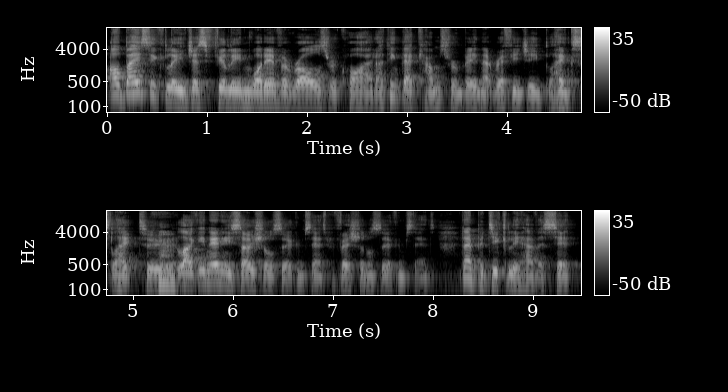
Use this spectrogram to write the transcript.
I'll basically just fill in whatever roles required. I think that comes from being that refugee blank slate too. Hmm. Like in any social circumstance, professional circumstance, I don't particularly have a set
